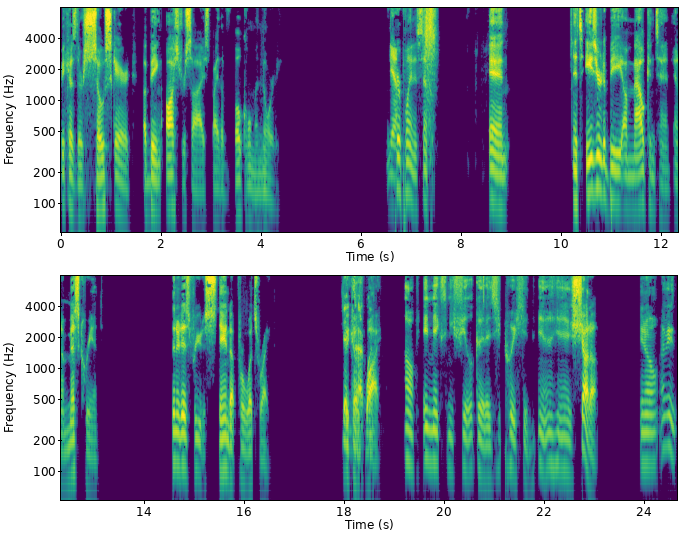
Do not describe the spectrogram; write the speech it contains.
because they're so scared of being ostracized by the vocal minority. Yeah. Pure plain and simple. And it's easier to be a malcontent and a miscreant than it is for you to stand up for what's right. Yeah, because exactly. why? Oh, it makes me feel good as a person. Uh-huh. Shut up. You know, I mean,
